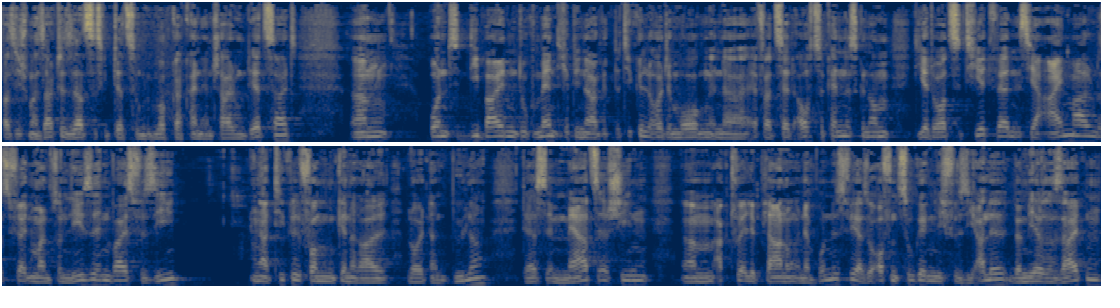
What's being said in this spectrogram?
was ich schon mal sagte, Satz, es gibt jetzt überhaupt gar keine Entscheidung derzeit. Ähm, und die beiden Dokumente, ich habe den Artikel heute Morgen in der FAZ auch zur Kenntnis genommen, die ja dort zitiert werden, ist ja einmal, und das ist vielleicht nochmal so ein Lesehinweis für Sie, ein Artikel vom Generalleutnant Bühler, der ist im März erschienen, ähm, aktuelle Planung in der Bundeswehr, also offen zugänglich für Sie alle über mehrere Seiten,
